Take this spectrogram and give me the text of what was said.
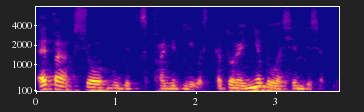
Это все будет справедливость, которая не была 70 лет.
